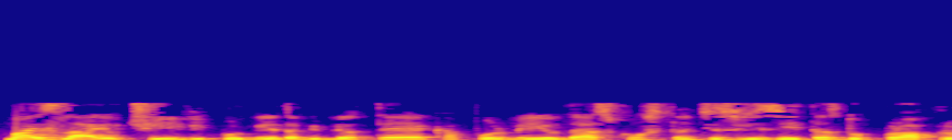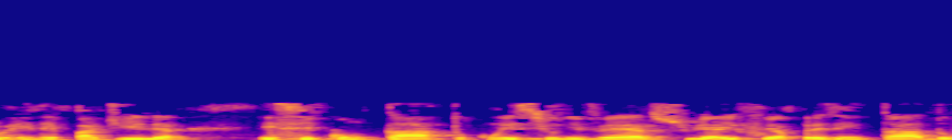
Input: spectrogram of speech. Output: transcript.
Mas lá eu tive, por meio da biblioteca, por meio das constantes visitas do próprio René Padilha, esse contato com esse universo, e aí fui apresentado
